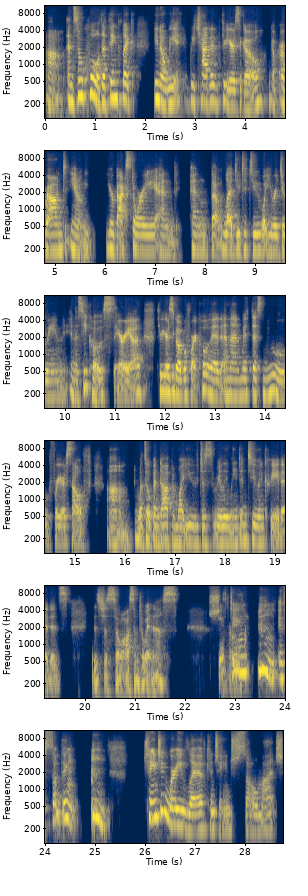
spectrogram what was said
Um, and so cool to think like you know, we we chatted three years ago around, you know, your backstory and and that led you to do what you were doing in the seacoast area three years ago before covid and then with this move for yourself um, what's opened up and what you've just really leaned into and created is is just so awesome to witness shifting so. if something changing where you live can change so much.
